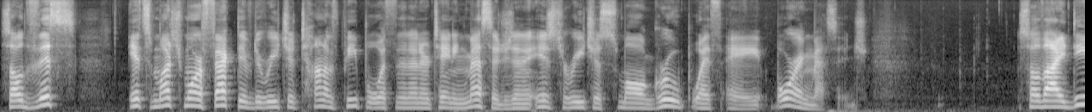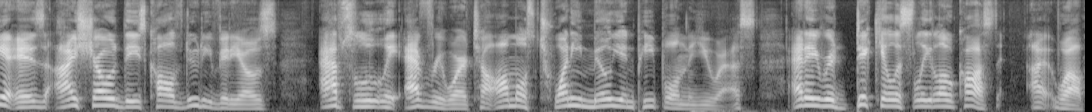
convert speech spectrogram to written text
So this it's much more effective to reach a ton of people with an entertaining message than it is to reach a small group with a boring message. So the idea is I showed these Call of Duty videos absolutely everywhere to almost 20 million people in the US at a ridiculously low cost. I, well,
